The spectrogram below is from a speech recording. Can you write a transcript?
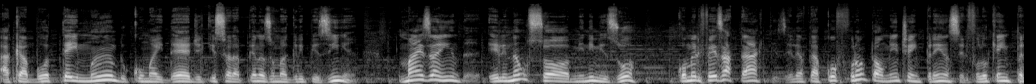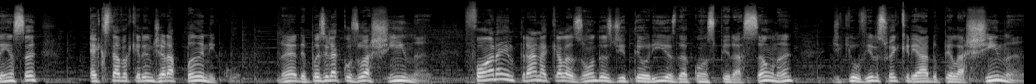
acabou teimando com uma ideia de que isso era apenas uma gripezinha? Mais ainda, ele não só minimizou, como ele fez ataques. Ele atacou frontalmente a imprensa. Ele falou que a imprensa é que estava querendo gerar pânico. Né? Depois ele acusou a China. Fora entrar naquelas ondas de teorias da conspiração, né? De que o vírus foi criado pela China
